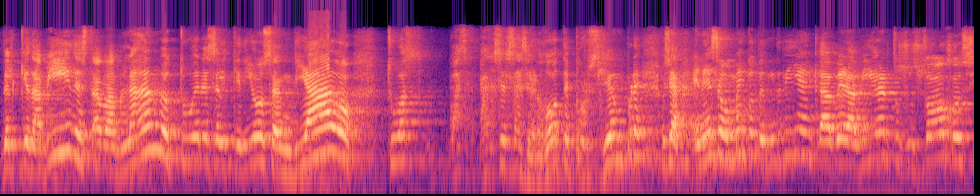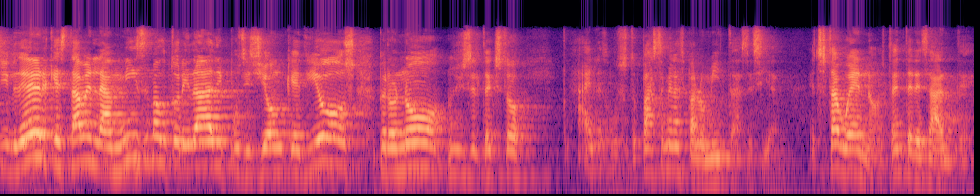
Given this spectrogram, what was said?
del que David estaba hablando, tú eres el que Dios ha enviado, tú vas, vas, a ser sacerdote por siempre. O sea, en ese momento tendrían que haber abierto sus ojos y ver que estaba en la misma autoridad y posición que Dios, pero no, nos dice el texto, ay, les gustó, pásame las palomitas, decían. Esto está bueno, está interesante.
